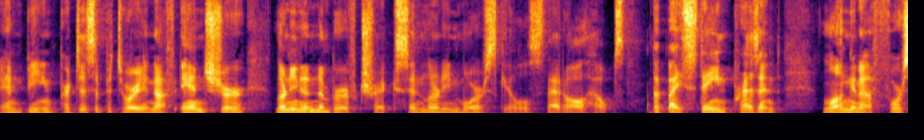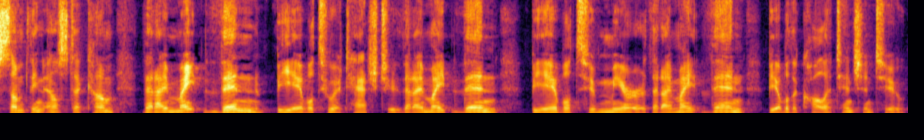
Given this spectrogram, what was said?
and being participatory enough, and sure, learning a number of tricks and learning more skills, that all helps. But by staying present long enough for something else to come that I might then be able to attach to, that I might then be able to mirror, that I might then be able to call attention to,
